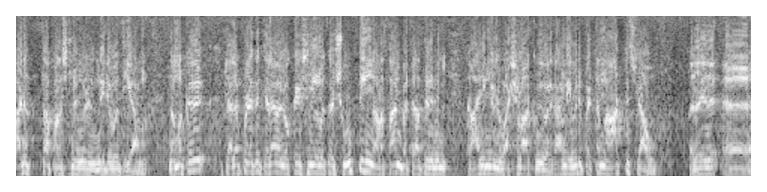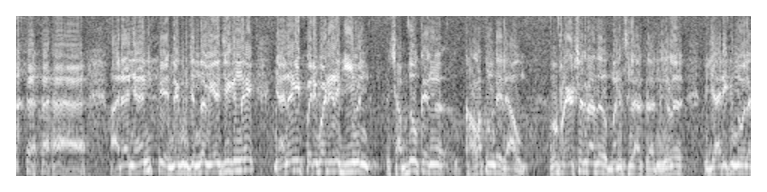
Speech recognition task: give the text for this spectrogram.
കടുത്ത പ്രശ്നങ്ങൾ നിരവധിയാണ്. നമുക്ക് ചിലപ്പോഴൊക്കെ ചില ലൊക്കേഷനുകളൊക്കെ ഷൂട്ടിംഗ് നടത്താൻ പറ്റാത്ത രീതിയിൽ കാര്യങ്ങൾ വഷളാക്കുകയവർ കാരണം ഇവർ പെട്ടെന്ന് ആർട്ടിസ്റ്റ് ആവും. അതായത് ആരാ ഞാൻ? എന്നെ കുറിച്ച് എന്താ വിചാരിച്ചിരിക്കുന്നത് ഞാനാണ് ഈ പരിപാടിയുടെ ജീവൻ. ശബ്ദമൊക്കെ അങ്ങ് കള്ളത്തുണ്ടയിലാവും. അപ്പോൾ പ്രേക്ഷകർ അത് മനസ്സിലാക്കുക. നിങ്ങൾ വിചാരിക്കുന്ന പോലെ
